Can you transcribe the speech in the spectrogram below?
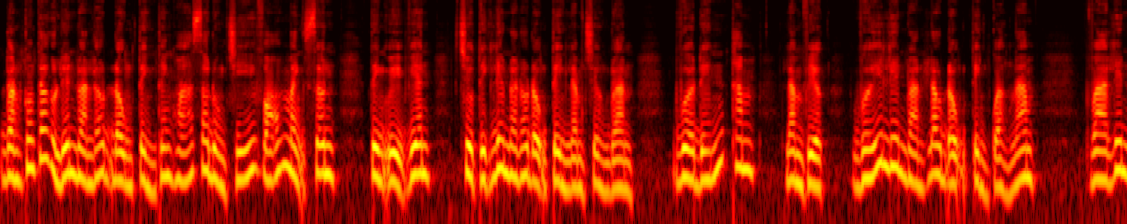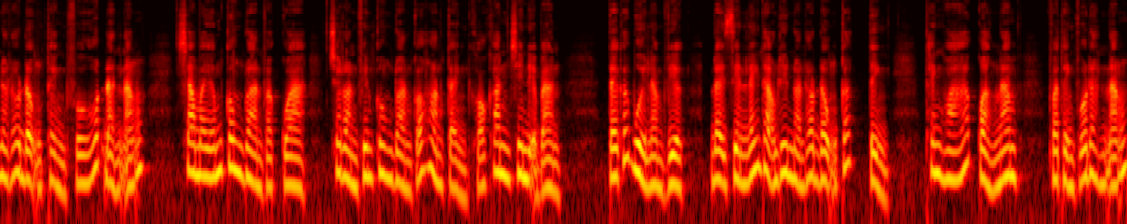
Đoàn công tác của Liên đoàn Lao động tỉnh Thanh Hóa do đồng chí Võ Mạnh Sơn, tỉnh ủy viên, Chủ tịch Liên đoàn Lao động tỉnh làm trưởng đoàn, vừa đến thăm, làm việc với Liên đoàn Lao động tỉnh Quảng Nam – và Liên đoàn Lao động thành phố Đà Nẵng trao máy ấm công đoàn và quà cho đoàn viên công đoàn có hoàn cảnh khó khăn trên địa bàn. Tại các buổi làm việc, đại diện lãnh đạo Liên đoàn Lao động các tỉnh Thanh Hóa, Quảng Nam và thành phố Đà Nẵng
